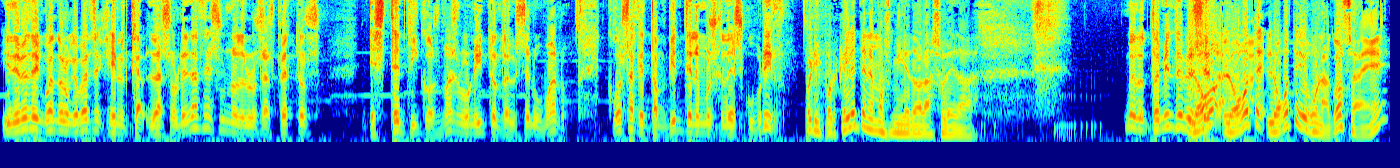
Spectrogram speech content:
y de vez en cuando lo que pasa es que la soledad es uno de los aspectos estéticos más bonitos del ser humano, cosa que también tenemos que descubrir. Pero ¿y por qué le tenemos miedo a la soledad? Bueno, también debe luego, ser... Luego te, luego te digo una cosa, ¿eh?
